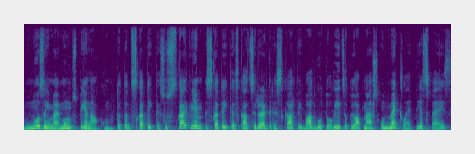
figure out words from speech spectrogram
nozīmē mums pienākumu tad, tad skatīties uz skaitļiem, skatīties, kāds ir regresa kārtībā atgūto līdzekļu apmērs un meklēt iespējas,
